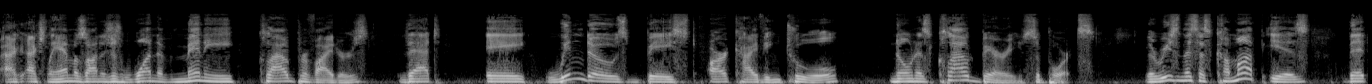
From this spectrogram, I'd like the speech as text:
actually Amazon is just one of many cloud providers that a Windows-based archiving tool known as Cloudberry supports. The reason this has come up is that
